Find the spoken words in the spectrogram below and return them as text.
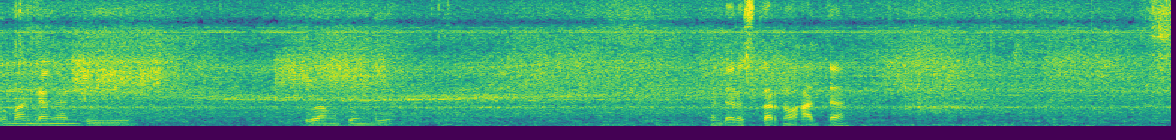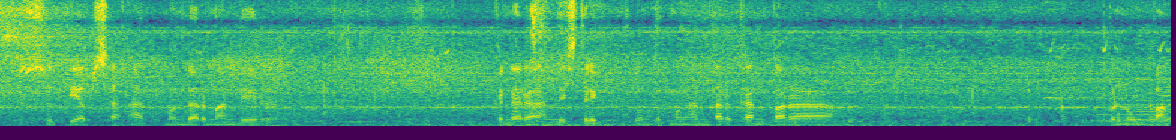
pemandangan di ruang tunggu. Bandara Soekarno-Hatta setiap saat mondar-mandir kendaraan listrik untuk mengantarkan para penumpang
